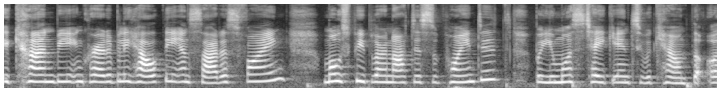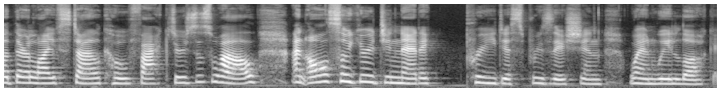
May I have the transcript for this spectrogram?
it can be incredibly healthy and satisfying. Most people are not disappointed, but you must take into account the other lifestyle cofactors as well, and also your genetic predisposition when we look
